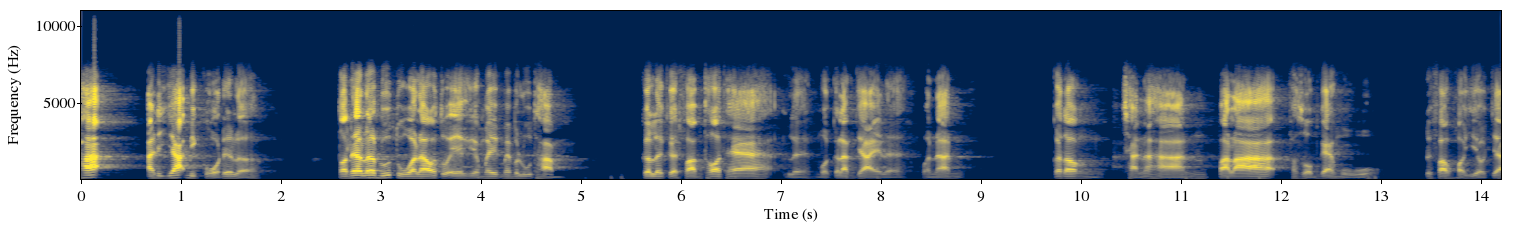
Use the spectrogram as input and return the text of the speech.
พระอริยะมีโกรธด้วยเหรอตอนนี้เริ่มรู้ตัวแล้วว่าตัวเองยังไม่ไม่บรรลุธรรมก็เลยเกิดความท้อแท้เลย หมดกำลังใจเลย วันนั้นก็ต้องฉันอาหารปลาร้าผสมแกงหมู ด้วยความขอเหี่ยวใจ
